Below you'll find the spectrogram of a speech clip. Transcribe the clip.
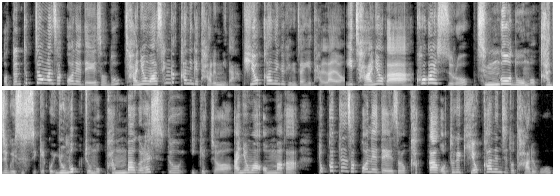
어떤 특정한 사건에 대해서도 자녀와 생각하는 게 다릅니다. 기억하는 게 굉장히 달라요. 이 자녀가 커갈수록 증거도 뭐 가지고 있을 수 있겠고, 요목조목 반박을 할 수도 있겠죠. 자녀와 엄마가 똑같은 사건에 대해서 각각 어떻게 기억하는지도 다르고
